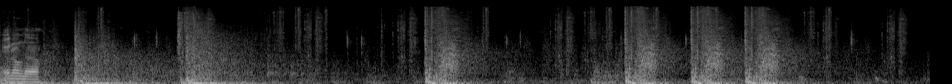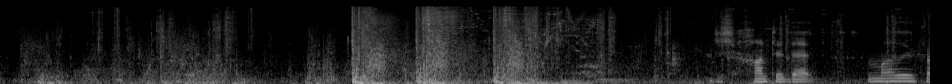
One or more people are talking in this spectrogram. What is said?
I don't know. I just hunted that motherfucker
